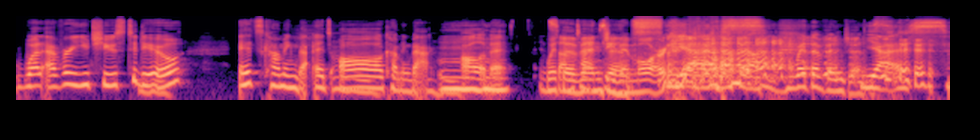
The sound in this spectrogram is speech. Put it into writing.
whatever you choose to do, it's coming back. It's Mhm. all coming back. All of it. And With a sometimes even more. Yes. yeah, with a vengeance. Yes.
